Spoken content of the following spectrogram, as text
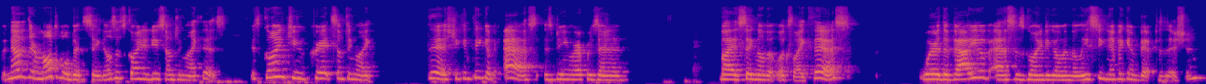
But now that there are multiple bit signals, it's going to do something like this. It's going to create something like this, you can think of S as being represented by a signal that looks like this, where the value of S is going to go in the least significant bit position.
